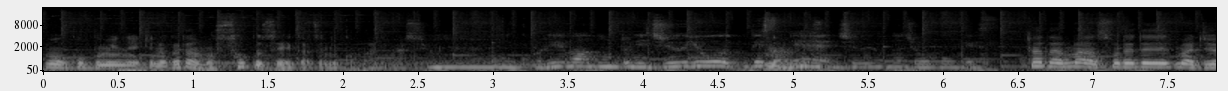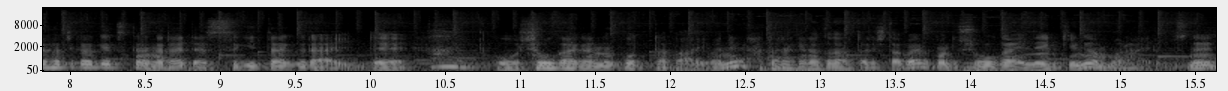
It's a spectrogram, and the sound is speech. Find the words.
もう国民年金の方はもう即生活に困りますよ。これは本当に重要ですね。重要な情報です。ただまあそれでまあ18か月間が大体過ぎたぐらいで、はい、こう障害が残った場合はね働けなくなったりした場合は今度障害年金がもらえるんですね。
